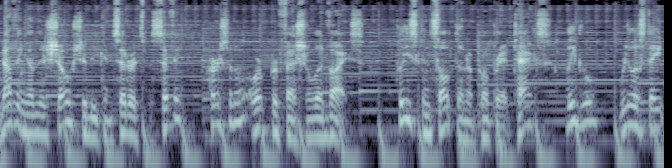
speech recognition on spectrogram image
Nothing on this show should be considered specific, personal, or professional advice. Please consult an appropriate tax, legal, real estate,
